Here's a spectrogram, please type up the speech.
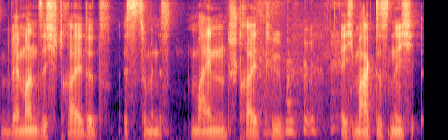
wenn man sich streitet, ist zumindest mein Streittyp. ich mag das nicht,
